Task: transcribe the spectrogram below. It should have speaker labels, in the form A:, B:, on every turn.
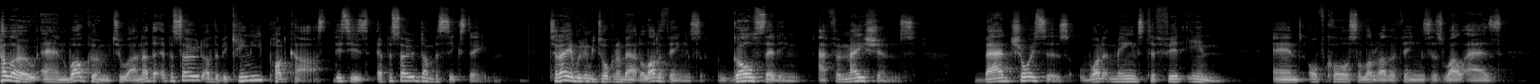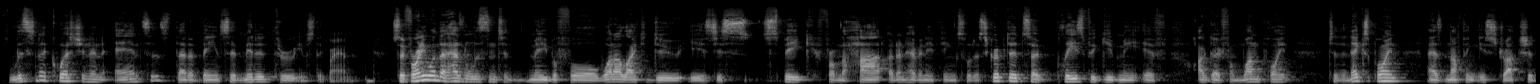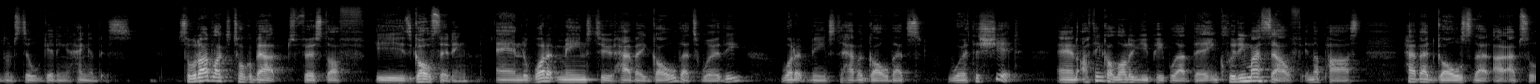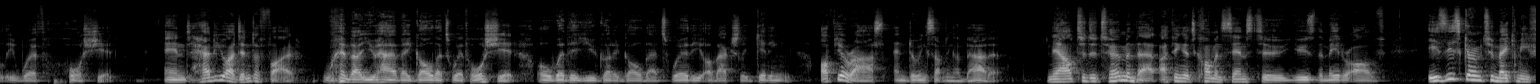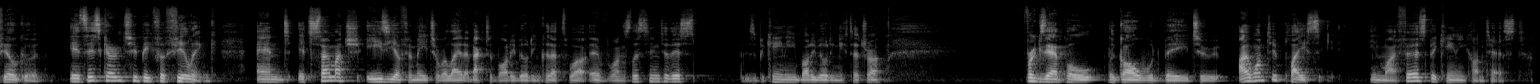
A: Hello, and welcome to another episode of the Bikini Podcast. This is episode number 16. Today, we're going to be talking about a lot of things goal setting, affirmations, bad choices, what it means to fit in, and of course, a lot of other things, as well as listener question and answers that have been submitted through Instagram. So, for anyone that hasn't listened to me before, what I like to do is just speak from the heart. I don't have anything sort of scripted, so please forgive me if I go from one point to the next point, as nothing is structured. I'm still getting a hang of this. So, what I'd like to talk about first off is goal setting and what it means to have a goal that's worthy, what it means to have a goal that's worth a shit. And I think a lot of you people out there, including myself in the past, have had goals that are absolutely worth horseshit. And how do you identify whether you have a goal that's worth horseshit or whether you got a goal that's worthy of actually getting off your ass and doing something about it? Now, to determine that, I think it's common sense to use the meter of is this going to make me feel good? Is this going to be fulfilling? And it's so much easier for me to relate it back to bodybuilding because that's what everyone's listening to this is bikini, bodybuilding, etc. For example, the goal would be to I want to place in my first bikini contest.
